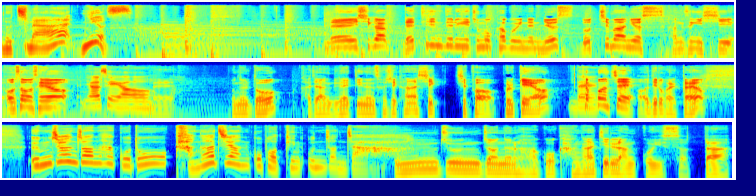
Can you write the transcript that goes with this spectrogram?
놓치마 뉴스. 네, 이 시각 네티즌들이 주목하고 있는 뉴스 놓치마 뉴스 강승희 씨 어서 오세요. 안녕하세요. 네, 오늘도 가장 눈에 띄는 소식 하나씩 짚어 볼게요. 네. 첫 번째 어디로 갈까요? 음주운전하고도 강아지 안고 버틴 운전자. 음주운전을 하고 강아지를 안고 있었다.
